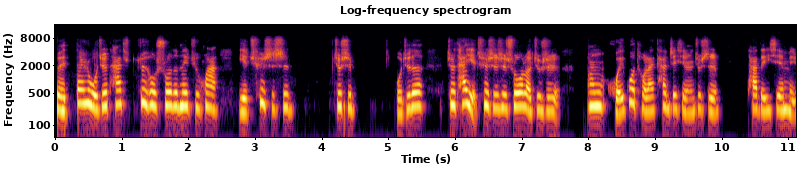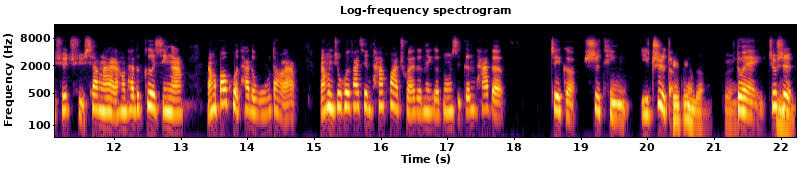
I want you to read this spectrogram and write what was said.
对，但是我觉得他最后说的那句话也确实是，就是我觉得就是他也确实是说了，就是当回过头来看这些人，就是。他的一些美学取向啊，然后他的个性啊，然后包括他的舞蹈啊，然后你就会发现他画出来的那个东西跟他的这个是挺一致的。贴近的，对对，就是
